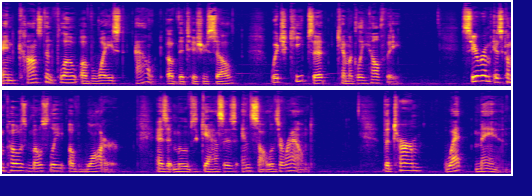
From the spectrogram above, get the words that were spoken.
and constant flow of waste out of the tissue cell, which keeps it chemically healthy. Serum is composed mostly of water, as it moves gases and solids around. The term wet man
